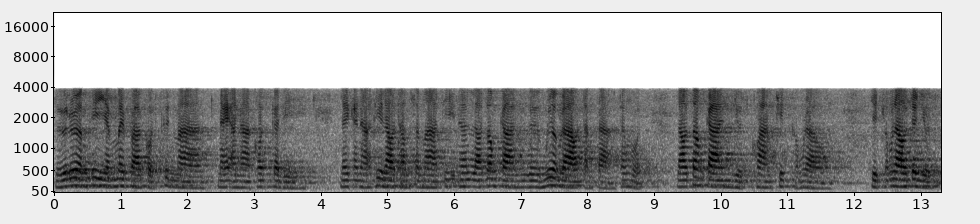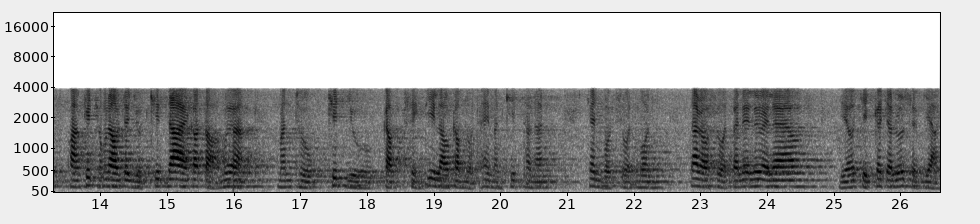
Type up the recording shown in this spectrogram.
หรือเรื่องที่ยังไม่ปรากฏขึ้นมาในอนาคตก็ดี ในขณะที่เราทำสมาธินั้นเราต้องการลืมเรื่องราวต่างๆ ทั้งหมด เราต้องการหยุดความคิดของเรา จิตของเราจะหยุดความคิดของเราจะหยุดคิดได้ก็ต่อเมื่อมันถูกคิดอยู่กับสิ่งที่เรากำหนดให้มันคิดเท่านั้น เช่นบทสวดมนต์ถ้าเราสวดไปเรื่อย ๆ แล้ว เดี๋ยวจิตก็จะรู้สึกอยาก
